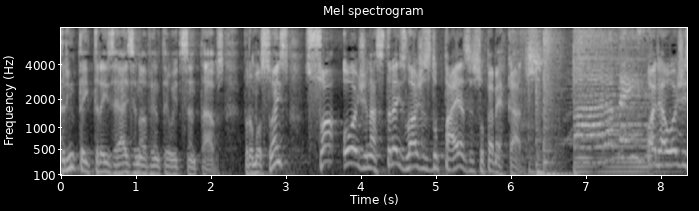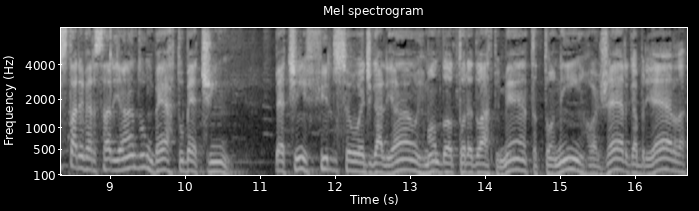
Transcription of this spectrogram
R$ 33,98. Promoções só hoje nas três lojas do Paese Supermercados. Parabéns. Olha, hoje está aniversariando Humberto Betim. Betim, filho do seu Edgar Leão, irmão do doutor Eduardo Pimenta, Toninho, Rogério, Gabriela,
